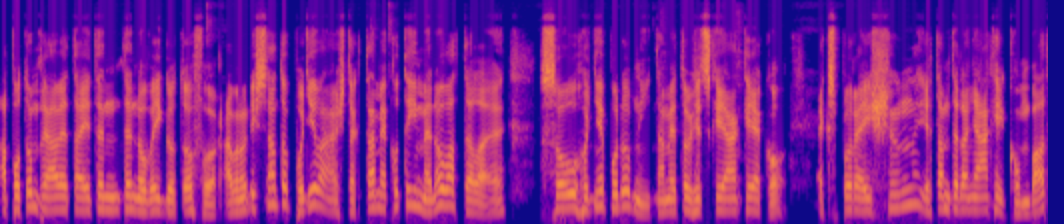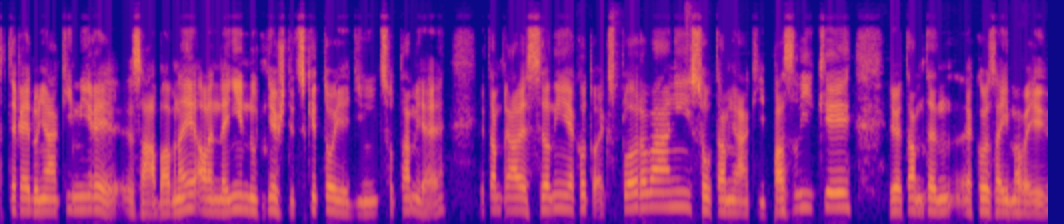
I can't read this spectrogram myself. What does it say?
A potom právě tady ten, ten nový God of War. A ono, když se na to podíváš, tak tam jako ty jmenovatele jsou hodně podobný. Tam je to vždycky nějaký jako exploration, je tam teda nějaký kombat, který je do nějaký míry zábavný, ale není nutně vždycky to jediný, co tam je. Je tam právě silný jako to explorování, jsou tam nějaký puzzlíky, je tam ten jako zajímavý,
